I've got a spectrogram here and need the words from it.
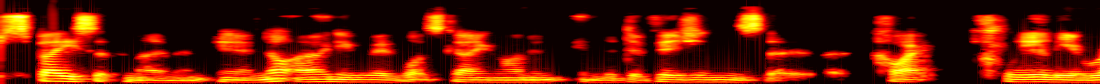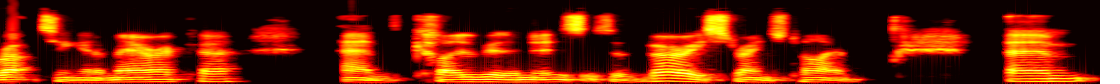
space at the moment, you know, not only with what's going on in, in the divisions that are quite clearly erupting in America and COVID, and it's, it's a very strange time. Um,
